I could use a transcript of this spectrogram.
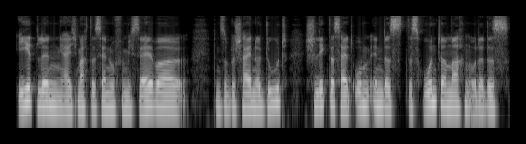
edlen, ja, ich mache das ja nur für mich selber, bin so ein bescheidener Dude, schlägt das halt um in das, das Runtermachen oder das,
